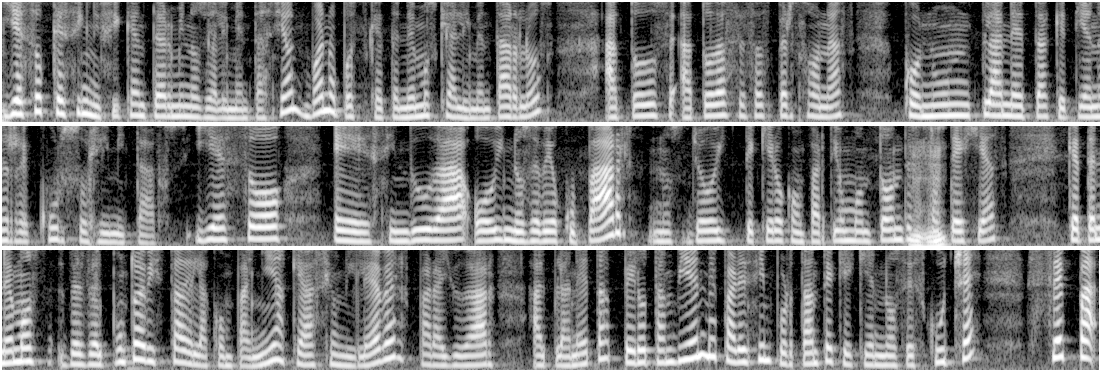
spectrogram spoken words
¿Y eso qué significa en términos de alimentación? Bueno, pues que tenemos que alimentarlos a todos a todas esas personas con un planeta que tiene recursos limitados. Y eso eh, sin duda hoy nos debe ocupar. yo hoy te quiero compartir un montón de estrategias que tenemos desde el punto de vista de la compañía que hace Unilever para ayudar al planeta, pero también me parece importante que quien nos escuche sepa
